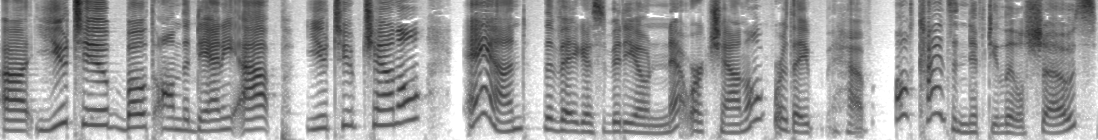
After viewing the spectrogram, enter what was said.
Uh, YouTube, both on the Danny App YouTube channel and the Vegas Video Network channel, where they have all kinds of nifty little shows.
